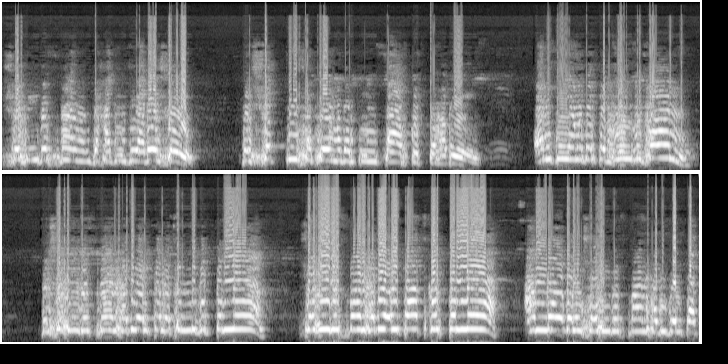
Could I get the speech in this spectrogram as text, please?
শহীদ ওসমান যে আদর্শ, যে শক্তির সাথে আমাদেরকে ইনসাফ করতে হবে। অনেকেই আমাদেরকে ভুল বুঝান, যে শহীদ উসমান হাবি এইটা পছন্দ করতেন না, শহীদ উসমান হাবি এই কাজ করতেন না। আমরাও বলি, শহীদ উসমান হাবি এই কাজ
